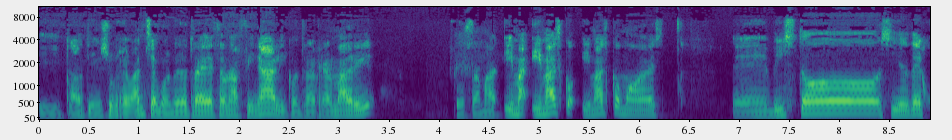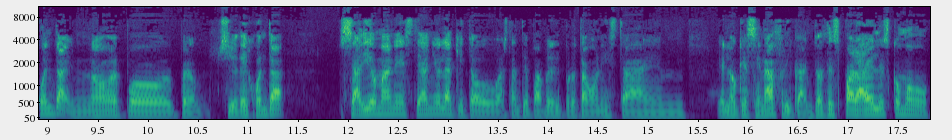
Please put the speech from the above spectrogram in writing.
y, claro, tiene su revancha. Volver otra vez a una final y contra el Real Madrid, pues más- y, más, y, más, y más como es eh, visto, si os dais cuenta, no es por, pero si os dais cuenta, Sadio Mane este año le ha quitado bastante papel protagonista en, en lo que es en África. Entonces, para él es como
